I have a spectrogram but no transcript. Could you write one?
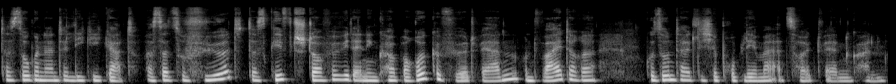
das sogenannte Leaky Gut, was dazu führt, dass Giftstoffe wieder in den Körper rückgeführt werden und weitere gesundheitliche Probleme erzeugt werden können.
